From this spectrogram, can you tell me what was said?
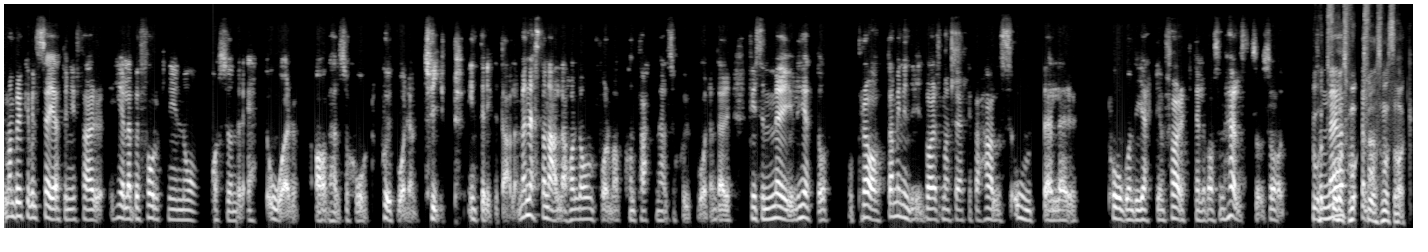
man brukar väl säga att ungefär hela befolkningen nås under ett år av hälso och sjukvården, typ, inte riktigt alla, men nästan alla har någon form av kontakt med hälso och sjukvården där det finns en möjlighet att, att prata med en individ, vare sig man söker för halsont eller pågående hjärtinfarkt eller vad som helst. Så, så, två, två, små, två små saker.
